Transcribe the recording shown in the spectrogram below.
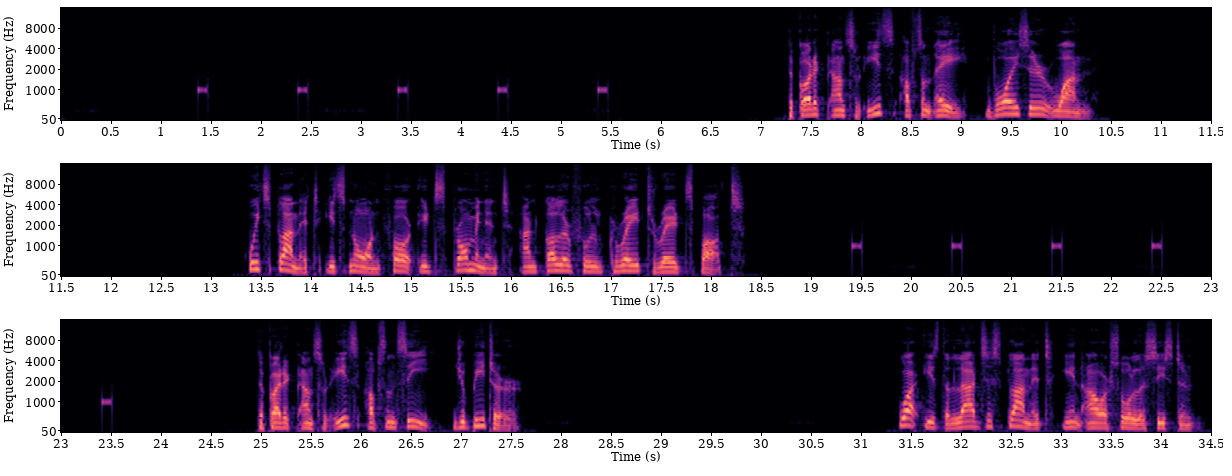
The correct answer is option A, Voyager 1. Which planet is known for its prominent and colorful great red spot? The correct answer is option C, Jupiter. What is the largest planet in our solar system?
